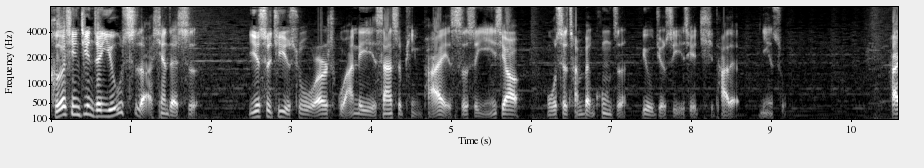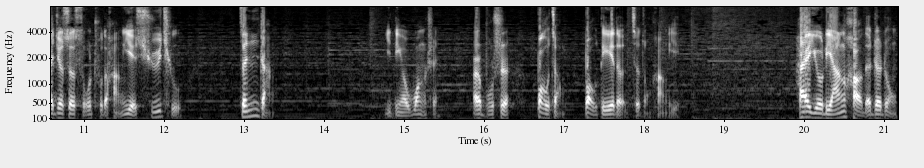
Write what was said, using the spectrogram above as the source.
核心竞争优势啊，现在是一是技术，二是管理，三是品牌，四是营销，五是成本控制，六就是一些其他的因素。还有就是所处的行业需求增长一定要旺盛，而不是暴涨暴跌的这种行业。还有良好的这种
